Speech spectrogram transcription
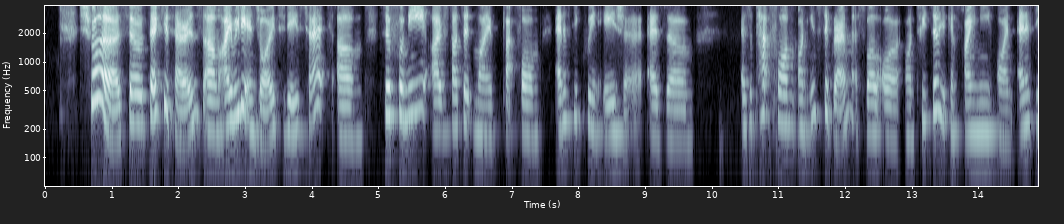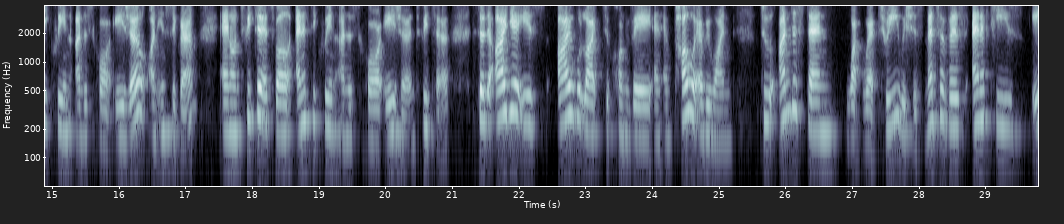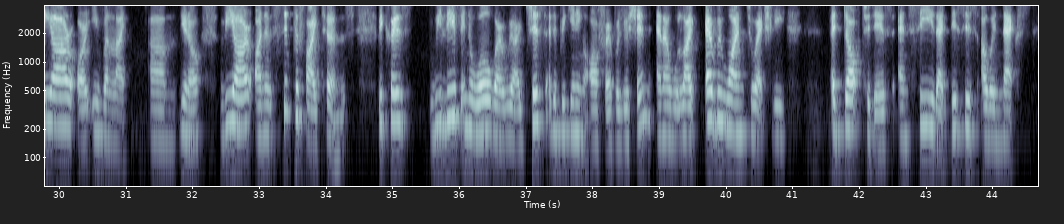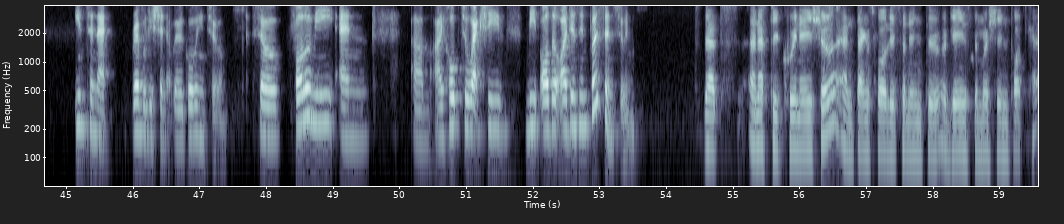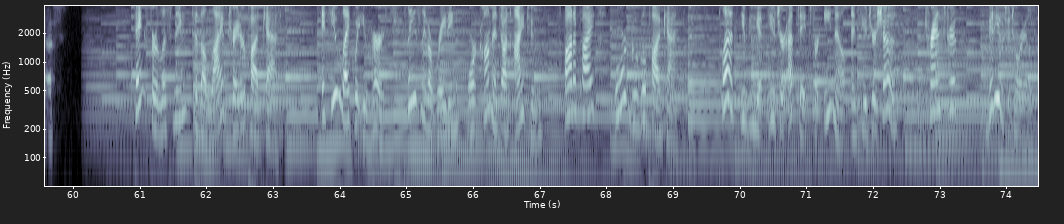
Sure. So thank you, Terence. Um, I really enjoyed today's chat. Um, so for me, I've started my platform NFT Queen Asia as um, as a platform on Instagram as well or on Twitter. You can find me on NFT Queen underscore Asia on Instagram and on Twitter as well, NFT Queen underscore Asia on Twitter. So the idea is I would like to convey and empower everyone to understand what Web3, which is metaverse, NFTs, AR, or even like um, you know, VR on a simplified terms, because we live in a world where we are just at the beginning of revolution and i would like everyone to actually adopt to this and see that this is our next internet revolution that we're going to. So follow me and um, i hope to actually meet all the audience in person soon. That's nft queen asia and thanks for listening to against the machine podcast. Thanks for listening to the live trader podcast if you like what you heard, please leave a rating or comment on iTunes, Spotify, or Google Podcasts. Plus, you can get future updates for email and future shows, transcripts, video tutorials,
